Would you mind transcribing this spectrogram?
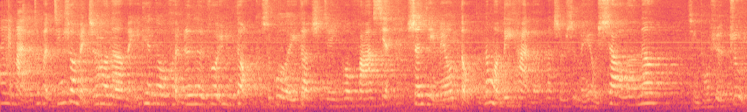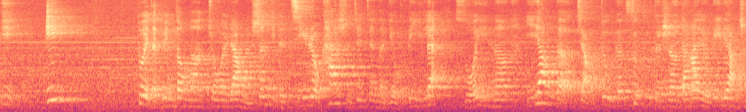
他也买了这本《金瘦美》之后呢，每一天都很认真的做运动。可是过了一段时间以后，发现身体没有抖得那么厉害了，那是不是没有效了呢？请同学注意：一，对的运动呢，就会让你身体的肌肉开始渐渐的有力量。所以呢，一样的角度跟速度的时候，当它有力量承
